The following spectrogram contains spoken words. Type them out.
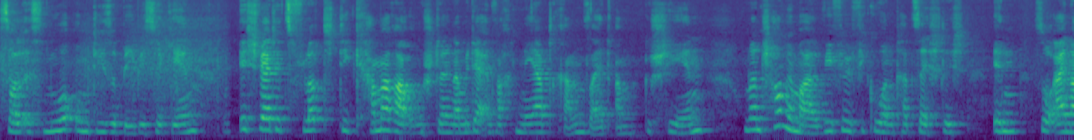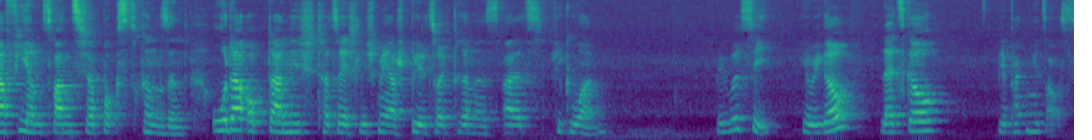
soll es nur um diese Babys hier gehen. Ich werde jetzt flott die Kamera umstellen, damit ihr einfach näher dran seid am Geschehen. Und dann schauen wir mal, wie viele Figuren tatsächlich in so einer 24er Box drin sind. Oder ob da nicht tatsächlich mehr Spielzeug drin ist als Figuren. We will see. Here we go. Let's go. Wir packen jetzt aus.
